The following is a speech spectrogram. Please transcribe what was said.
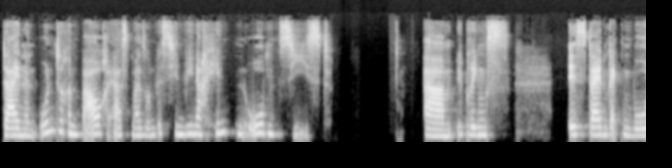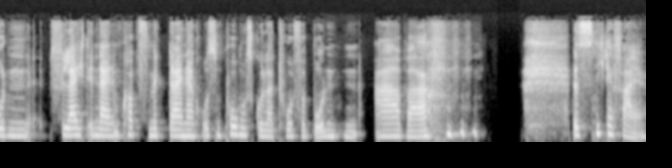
deinen unteren Bauch erstmal so ein bisschen wie nach hinten oben ziehst. Ähm, übrigens ist dein Beckenboden vielleicht in deinem Kopf mit deiner großen Po-Muskulatur verbunden, aber das ist nicht der Fall.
